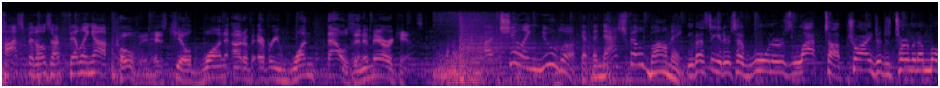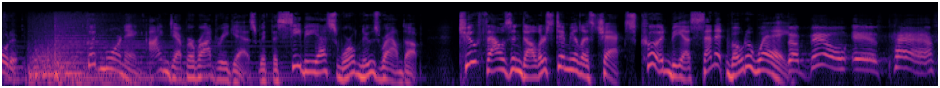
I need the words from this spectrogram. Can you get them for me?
Hospitals are filling up. COVID has killed one out of every 1,000 Americans. A chilling new look at the Nashville bombing. Investigators have Warner's laptop trying to determine a motive. Good morning. I'm Deborah Rodriguez with the CBS World News Roundup. $2,000 stimulus checks could be a Senate vote away. The bill is passed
